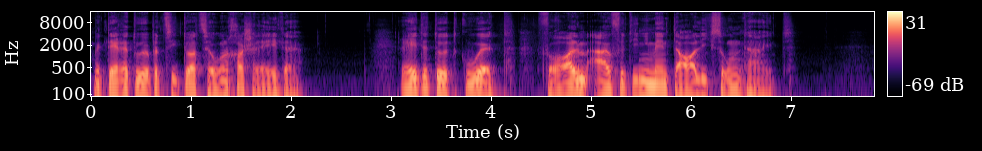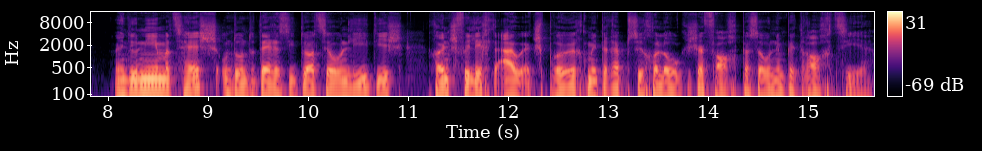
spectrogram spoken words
mit der du über die Situation kannst reden. Reden tut gut, vor allem auch für deine mentale Gesundheit. Wenn du niemals hast und unter dieser Situation leidest, könntest du vielleicht auch ein Gespräch mit einer psychologischen Fachperson in Betracht ziehen.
